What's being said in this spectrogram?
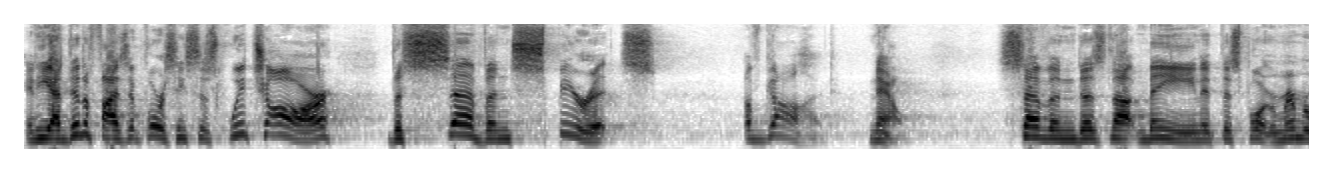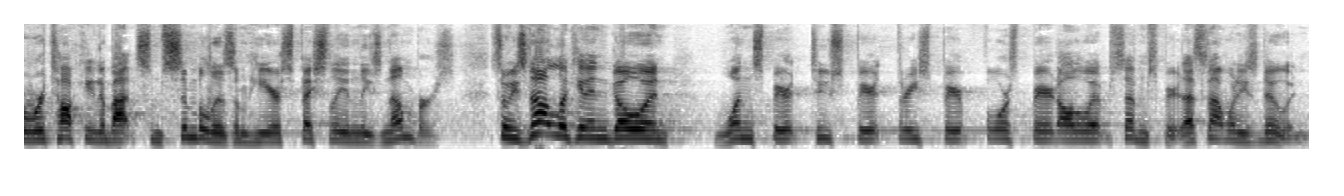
and he identifies it for us. He says, Which are the seven spirits of God. Now, Seven does not mean at this point, remember, we're talking about some symbolism here, especially in these numbers. So he's not looking and going one spirit, two spirit, three spirit, four spirit, all the way up to seven spirit. That's not what he's doing.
